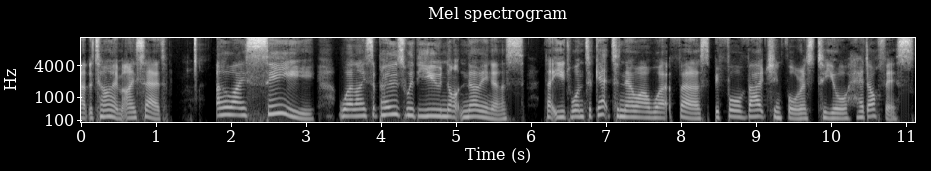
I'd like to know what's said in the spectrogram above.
At the time, I said, Oh, I see. Well, I suppose with you not knowing us, that you'd want to get to know our work first before vouching for us to your head office.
